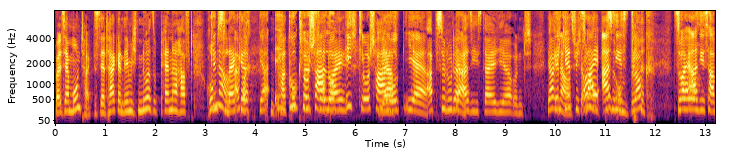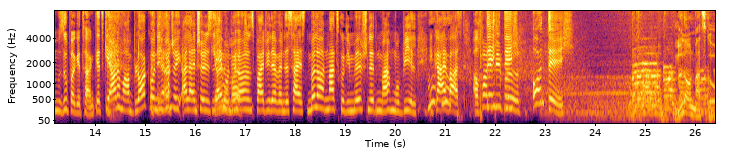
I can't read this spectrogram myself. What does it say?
weil es ja Montag. Das ist der Tag, an dem ich nur so pennerhaft rumslecke. Genau, einfach, ja, ein paar du Kloscharlook, ich Kloscharlook, yeah. Absoluter Ja. Assi-Style hier und ja, ich Genau. gehe jetzt vielleicht auch Zwei noch ein bisschen Assis. um Block. Zwei So. Assis haben super getankt. Jetzt geh auch noch mal am Block und ich Ja. wünsche euch alle ein schönes Geil, Leben und wir hören uns bald wieder, wenn das heißt Müller und Matzko, die Milchschnitten machen mobil. Egal was. Auch Party dich, people. dich und dich. Müller und Matzko.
